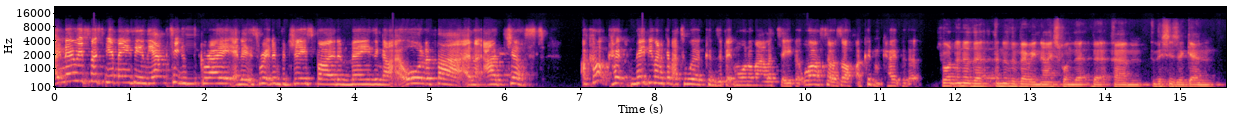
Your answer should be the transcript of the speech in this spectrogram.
I know it's supposed to be amazing and the acting is great and it's written and produced by an amazing guy, all of that. And I just, I can't cope. Maybe when I get back to work comes a bit more normality, but whilst I was off, I couldn't cope with it. Do you want another another very nice one that that um, this is again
